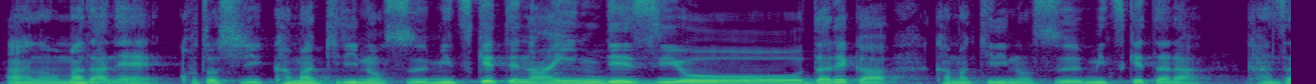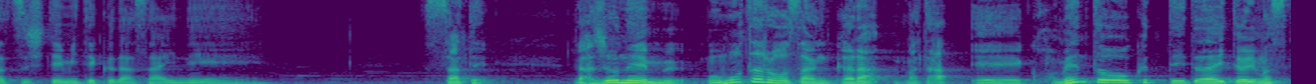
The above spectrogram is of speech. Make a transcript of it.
あのまだね今年カマキリの巣見つけてないんですよ。誰かカマキリの巣見つけたら観察してみてくださいね。さてラジオネーム桃太郎さんからまた、えー、コメントを送っていただいております。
